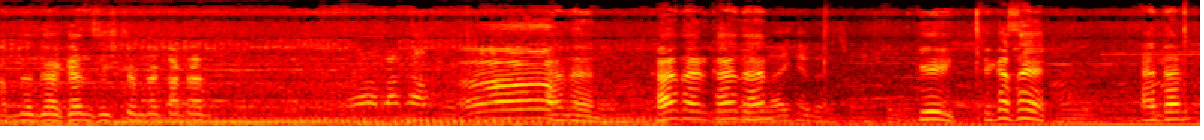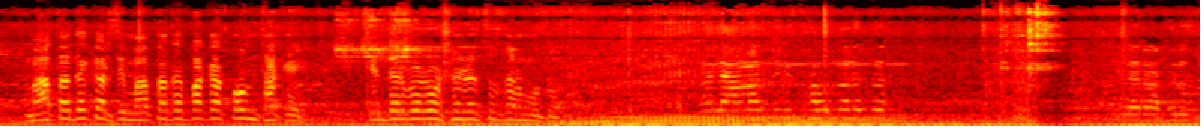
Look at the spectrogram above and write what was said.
আপনি দেখেন সিস্টেমটা কাটার। খায় দেন খায় দেন দেন। কি? ঠিক আছে? দেন। মাথাতে কাটছি মাথাতে পাকা কম থাকে কিন্তু রসুনের চোচার মতো। আমার দিকে খাবার মানে তো ফেরত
